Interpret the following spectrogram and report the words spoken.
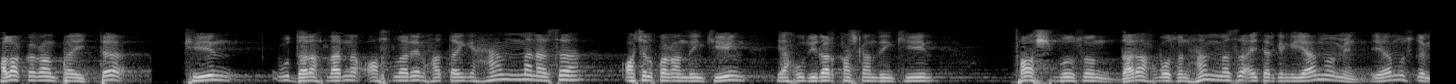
Halok qilgan paytda keyin u daraxtlarni ostlari ham hattoki hamma narsa ochilib qolgandan keyin yahudiylar qochgandan keyin tosh bo'lsin daraxt bo'lsin hammasi aytarkanki ya mo'min ya muslim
